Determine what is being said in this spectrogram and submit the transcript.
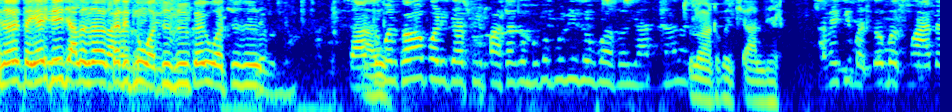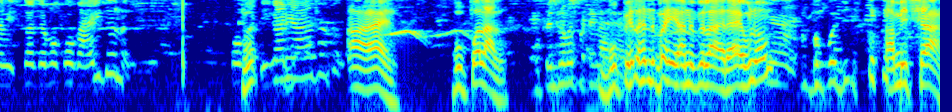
સર તૈયારી થઈ ચાલે સર કઈ રીતનું વાંચું છું કયું વાંચું છું? તાર તો મને ખબર પડી કે આ પાછા તો હું તો ભૂલી જઉં પાછો યાદ ના રહે. ચલો પછી ભૂપલાલ. ભૂપેન્દ્રભાઈ અને પેલા હરા એવું નામ? અમિત શાહ.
